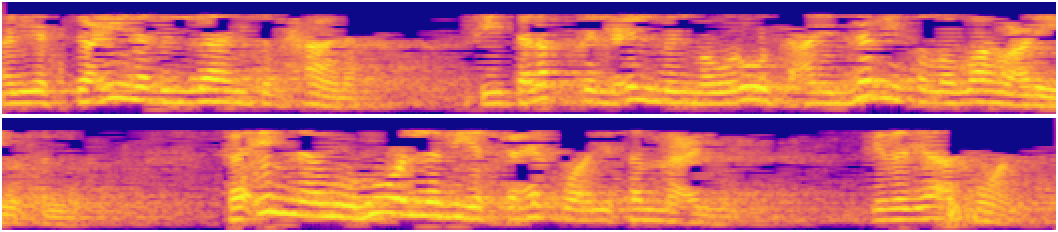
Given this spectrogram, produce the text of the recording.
أن يستعين بالله سبحانه في تلقي العلم الموروث عن النبي صلى الله عليه وسلم. فإنه هو الذي يستحق أن يسمى علما إذا يا أخوان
